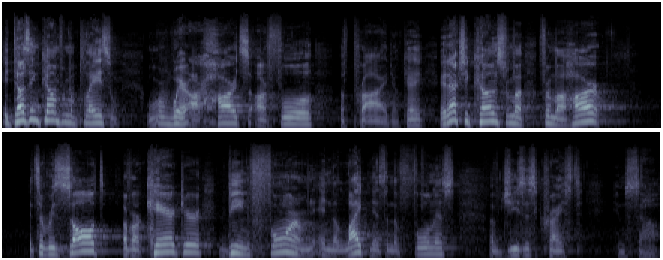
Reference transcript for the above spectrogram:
It doesn't come from a place where our hearts are full of pride, okay? It actually comes from a, from a heart, it's a result of our character being formed in the likeness and the fullness of Jesus Christ Himself.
